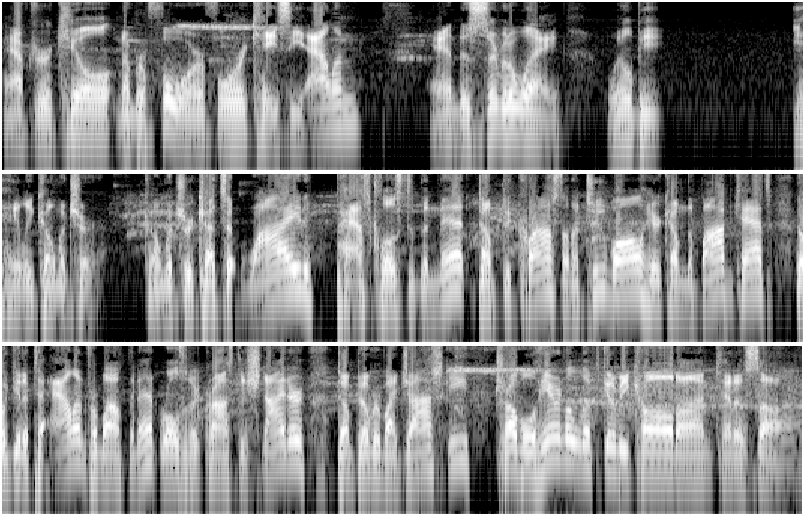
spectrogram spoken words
after kill number four for Casey Allen. And to serve it away will be Haley Komicher. Komicher cuts it wide, pass close to the net, dumped across on a two ball. Here come the Bobcats. They'll get it to Allen from off the net, rolls it across to Schneider, dumped over by Joshke. Trouble here, and the lift going to be called on Kenesaw.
